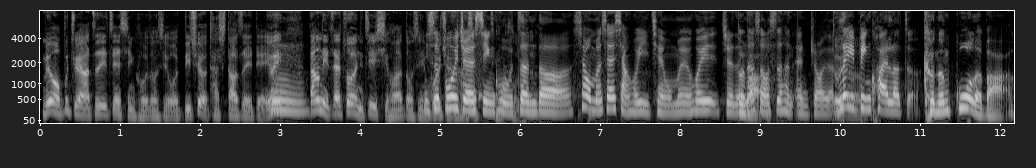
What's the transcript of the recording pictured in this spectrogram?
没有，我不觉得啊，这是一件辛苦的东西。我的确有 touch 到这一点，因为当你在做你自己喜欢的东西，你是不会觉得辛苦，真的。像我们现在想回以前，我们也会觉得那时候是很 enjoy 的，累并快乐着。可能过了吧，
